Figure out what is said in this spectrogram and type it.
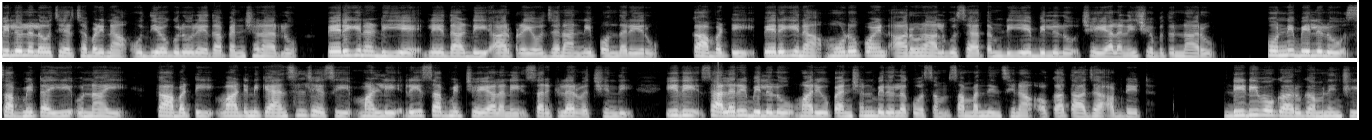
బిల్లులలో చేర్చబడిన ఉద్యోగులు లేదా పెన్షనర్లు పెరిగిన డిఏ లేదా డిఆర్ ప్రయోజనాన్ని పొందలేరు. కాబట్టి పెరిగిన మూడు పాయింట్ ఆరు నాలుగు శాతం డిఏ బిల్లులు చేయాలని చెబుతున్నారు. కొన్ని బిల్లులు సబ్మిట్ అయ్యి ఉన్నాయి. కాబట్టి వాటిని క్యాన్సిల్ చేసి మళ్ళీ రీసబ్మిట్ చేయాలని సర్క్యులర్ వచ్చింది. ఇది సాలరీ బిల్లులు మరియు పెన్షన్ బిల్లుల కోసం సంబంధించిన ఒక తాజా అప్డేట్. డిడిఓ గారు గమనించి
